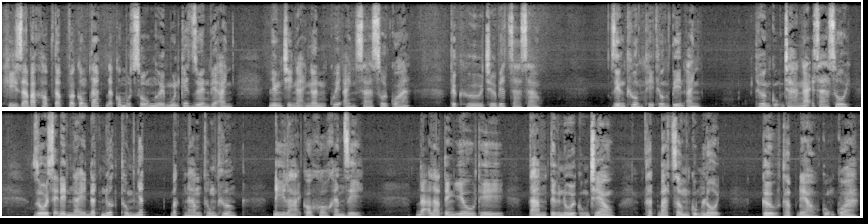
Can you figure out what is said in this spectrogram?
khi ra Bắc học tập và công tác đã có một số người muốn kết duyên với anh, nhưng chỉ ngại ngần quê anh xa xôi quá, thực hư chưa biết ra sao. Riêng Thương thì Thương tin anh. Thương cũng chả ngại xa xôi, rồi sẽ đến ngày đất nước thống nhất, Bắc Nam thông thương, đi lại có khó khăn gì. Đã là tình yêu thì tam tứ núi cũng trèo, thất bát sông cũng lội, cửu thập đèo cũng qua.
